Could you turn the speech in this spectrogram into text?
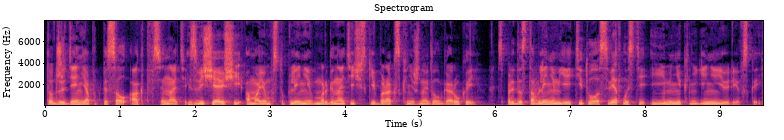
Тот же день я подписал акт в Сенате, извещающий о моем вступлении в марганатический брак с княжной Долгорукой с предоставлением ей титула светлости и имени княгини Юрьевской.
